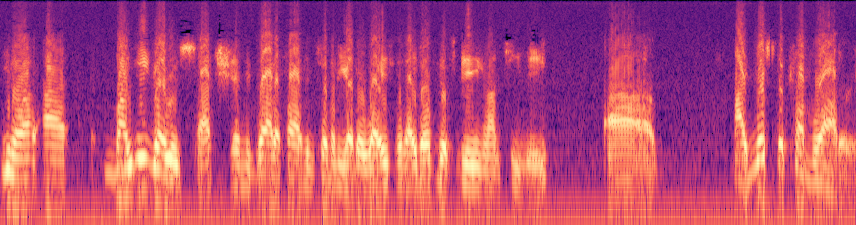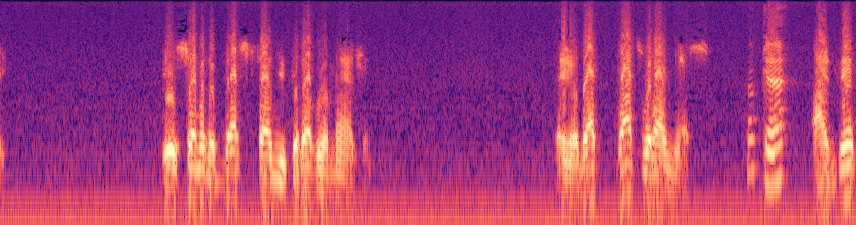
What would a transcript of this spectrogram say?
you know, uh, my ego is such and gratified in so many other ways that I don't miss being on TV. Uh, I miss the camaraderie. It was some of the best fun you could ever imagine. You know, that, that's what I miss. Okay. I miss,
